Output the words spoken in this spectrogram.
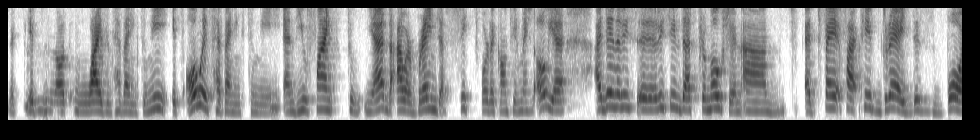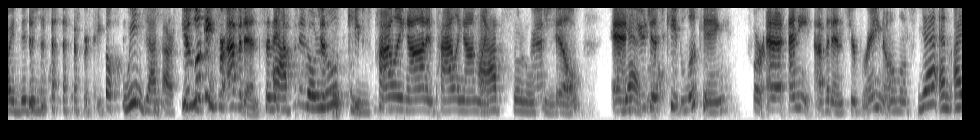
like it's Mhm. not why is it happening to me it's always happening to me and you find to yeah the, our brain just seeks for the confirmation oh yeah i didn't re- uh, receive that promotion uh, at fi- fi- fifth grade this boy didn't right. so we just are You're looking for evidence, and the evidence just keeps piling on and piling on like absolutely hill, and Yes. you just keep looking for any evidence. Your brain almost yeah and i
